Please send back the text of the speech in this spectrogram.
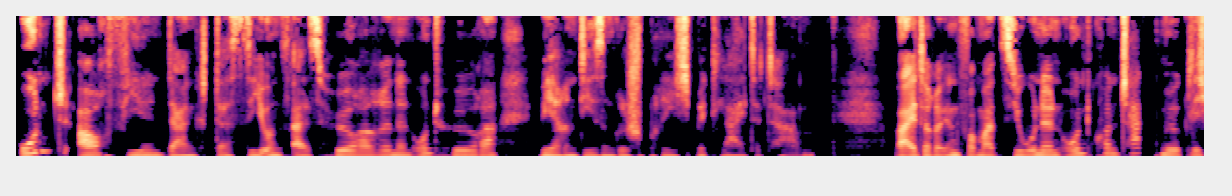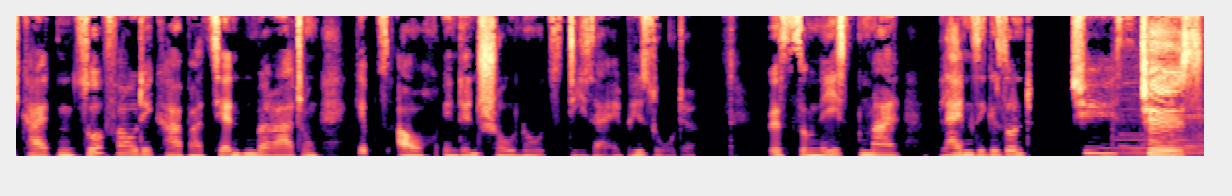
Und auch vielen Dank, dass Sie uns als Hörerinnen und Hörer während diesem Gespräch begleitet haben. Weitere Informationen und Kontaktmöglichkeiten zur VDK Patientenberatung gibt's auch in den Show Notes dieser Episode. Bis zum nächsten Mal. Bleiben Sie gesund. Tschüss. Tschüss.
